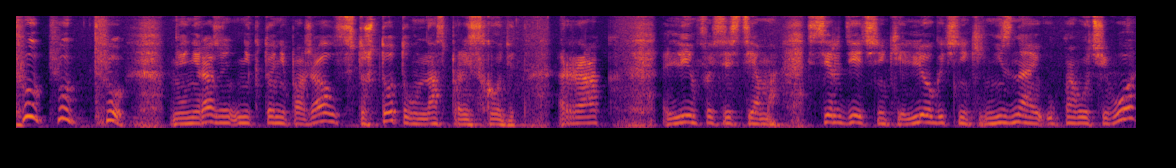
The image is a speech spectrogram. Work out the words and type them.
Фу, фу, фу. У меня ни разу никто не пожаловался, что что-то у нас происходит. Рак, лимфосистема, сердечники, легочники, не знаю у кого чего,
